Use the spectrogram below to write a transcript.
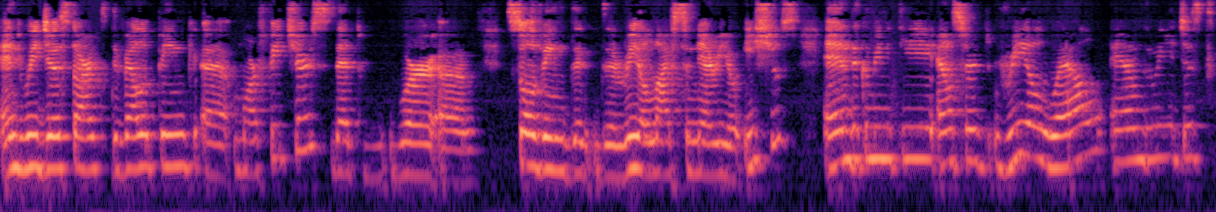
And we just start developing uh, more features that were uh, solving the, the real life scenario issues. And the community answered real well. And we just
